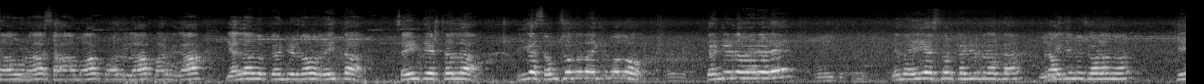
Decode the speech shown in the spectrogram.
ನವಣ ಸಾಮ ಕೊರಲ ಪರ್ಗ ಎಲ್ಲಾನು ಕಂಡಿಡ್ದವ್ ರೈತ. ಸೈಂಟಿಸ್ಟ್ ಅಲ್ಲ? ಈಗ ಸಂಶೋಧನೆ ಆಗಿರ್ಬೋದು. ಕಂಡಿಡ್ದವ ಯಾರು ಹೇಳಿ? ಏನು ಐ ಎ ಎಸ್ನವ್ರು ಕಂಡಿಡ್ದ್ರ ಅದನ್ನ ರಾಗಿನೂ ಜೋಳನ? ಕೆ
